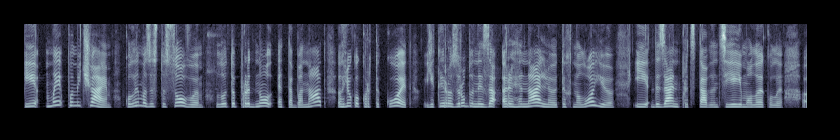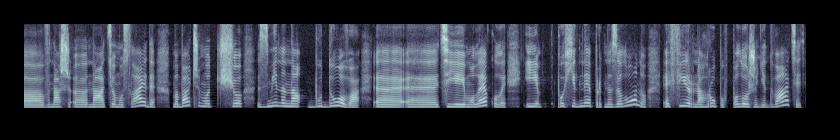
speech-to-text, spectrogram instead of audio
І ми помічаємо, коли ми застосовуємо лотопреднол етабанат, глюкокортикоїд, який розроблений за оригінальною технологією, і дизайн представлен цієї молекули е, в наш, е, на цьому слайді, ми бачимо, що змінена будова е, цієї молекули і похідне преднизолону, ефірна група в положенні 20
